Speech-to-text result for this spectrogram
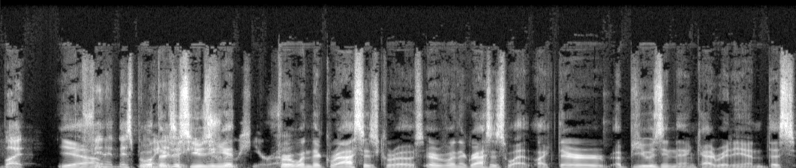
But yeah. Finn at this point, Well, they're just using it hero. for when the grass is gross or when the grass is wet. Like they're abusing the Enchiridion, this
